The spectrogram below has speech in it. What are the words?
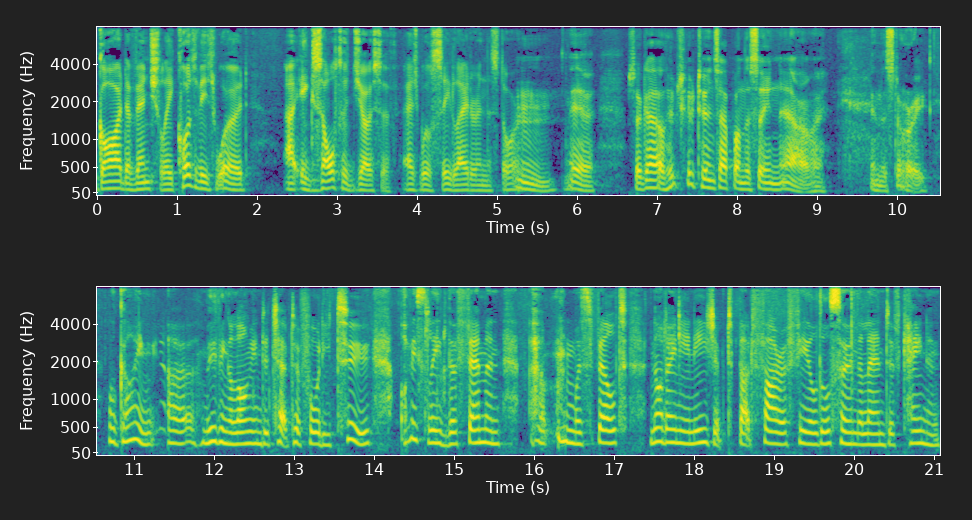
God eventually, because of his word, uh, exalted Joseph, as we'll see later in the story. Mm, yeah. So, Gail, who, who turns up on the scene now uh, in the story? Well, going, uh, moving along into chapter 42, obviously the famine uh, was felt not only in Egypt but far afield, also in the land of Canaan.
